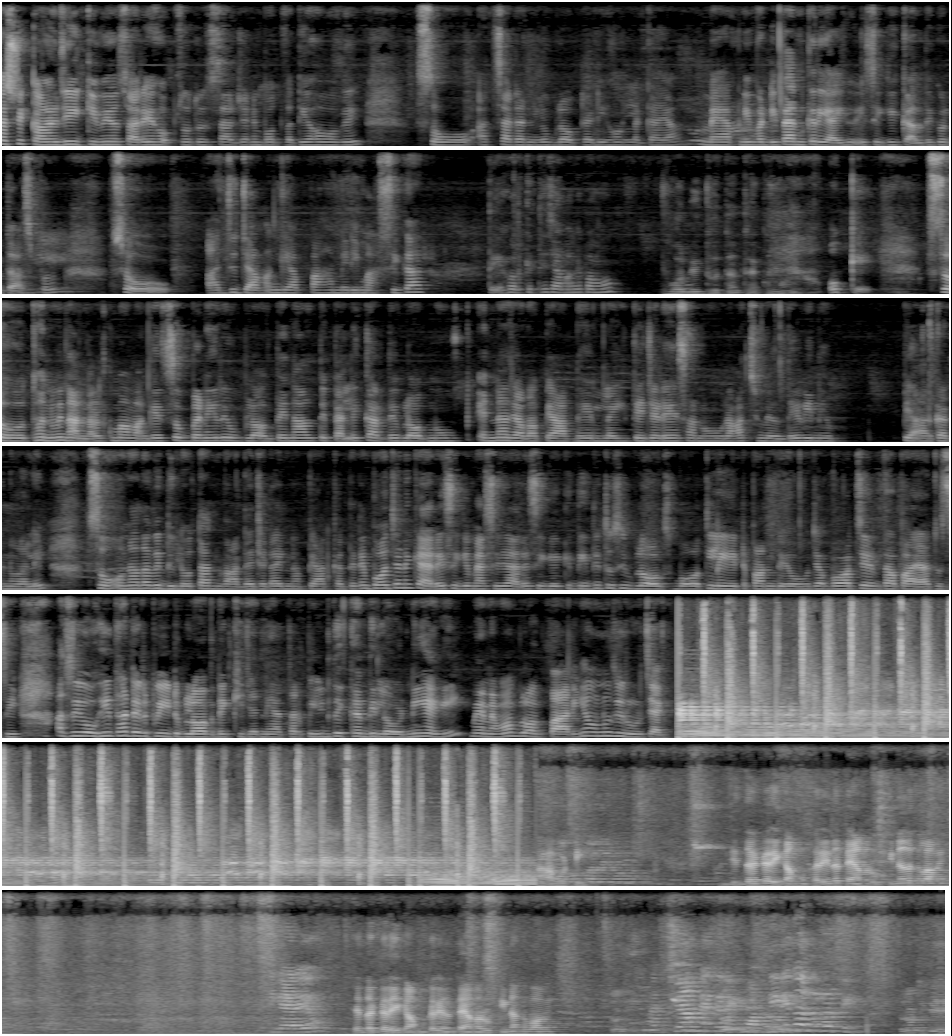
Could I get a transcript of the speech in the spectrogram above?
ਸਤਿ ਸ਼੍ਰੀ ਅਕਾਲ ਜੀ ਕਿਵੇਂ ਹੋ ਸਾਰੇ? ਹੋਪ ਸੋ ਤੁਸੀਂ ਸਾਰੇ ਜਣੇ ਬਹੁਤ ਵਧੀਆ ਹੋਵੋਗੇ। ਸੋ ਅੱਜ ਸਾਡਾ ਨਿਊ ਬਲੌਗ ਰੈਡੀ ਹੋਣ ਲੱਗਾ ਆ। ਮੈਂ ਆਪਣੀ ਵੱਡੀ ਭੈਣ ਘਰੇ ਆਈ ਹੋਈ ਸੀਗੀ ਕੱਲ ਦੀ ਗੁਰਦਾਸਪੁਰ। ਸੋ ਅੱਜ ਜਾਵਾਂਗੇ ਆਪਾਂ ਮੇਰੀ ਮਾਸੀ ਘਰ। ਤੇ ਹੋਰ ਕਿੱਥੇ ਜਾਵਾਂਗੇ ਪੰਮੋ? ਹੋਰ ਵੀ ਦੋ ਤਿੰਨ ਤੇ ਘੁੰਮਾਂਗੇ। ਓਕੇ ਸੋ ਤੁਹਾਨੂੰ ਵੀ ਨਾਲ ਨਾਲ ਘੁਮਾਵਾਂਗੇ। ਸੋ ਬਣੇ ਰਹੋ ਬਲੌਗ ਦੇ ਨਾਲ ਤੇ ਪਹਿਲੇ ਘਰ ਦੇ ਬਲੌਗ ਨੂੰ ਇੰਨਾ ਜ਼ਿਆਦਾ ਪਿਆਰ ਦੇਣ ਲਈ ਤੇ ਜਿਹੜੇ ਸਾਨੂੰ ਰਾਹ 'ਚ ਮਿਲਦੇ ਵੀ ਨੇ ਪਿਆਰ ਕਰਨ ਵਾਲੇ। ਸੋ ਉਹਨਾਂ ਦਾ ਵੀ ਦਿਲੋਂ ਧੰਨਵਾਦ ਹੈ ਜਿਹੜਾ ਇੰਨਾ ਪਿਆਰ ਕਰਦੇ ਨੇ। ਬਹੁਤ ਜਣੇ ਕਹਿ ਰਹੇ ਸੀਗੇ ਮੈਸੇਜ ਆ ਰਹੇ ਸੀਗੇ ਕਿ ਦੀਦੀ ਤੁਸੀਂ ਵਲੌਗਸ ਬਹੁਤ ਲੇਟ ਪਾਉਂਦੇ ਹੋ ਜਾਂ ਬਹੁਤ ਚਿਰ ਦਾ ਪਾਇਆ ਤੁਸੀਂ। ਅਸੀਂ ਉਹੀ ਤੁਹਾਡੇ ਰਿਪੀਟ ਵਲੌਗ ਦੇਖੀ ਜਾਂਦੇ ਆ ਤਾਂ ਰਿਪੀਟ ਦੇਖਣ ਦੀ ਲੋੜ ਨਹੀਂ ਹੈਗੀ। ਮੈਂ ਨਵਾਂ ਵਲੌਗ ਪਾ ਰਹੀ ਹਾਂ, ਉਹਨੂੰ ਜ਼ਰੂਰ ਚੈੱਕ ਹਾਂ ਮੋਟੀ। ਜਿੱਦਾਂ ਘਰੇ ਕੰਮ ਖਰੇ ਨਾ ਟਾਈਮ ਰੋਟੀ ਨਾ ਖਲਾਵੇਂ ਕੀ ਕਹਿ ਹੋ ਜਿੱਦਾਂ ਘਰੇ ਕੰਮ ਕਰੇ ਨਾ ਟਾਈਮ ਨਾਲ ਰੋਟੀ ਨਾ ਖਵਾਵੇਂ। ਅੱਛਾ ਮੈਂ ਘਰੇ ਖਵਾਉਂਦੀ ਨਹੀਂ ਤੁਹਾਨੂੰ ਰੋਟੀ।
